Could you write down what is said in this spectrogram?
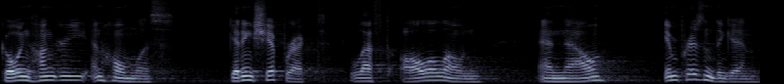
going hungry and homeless, getting shipwrecked left all alone, and now imprisoned again.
